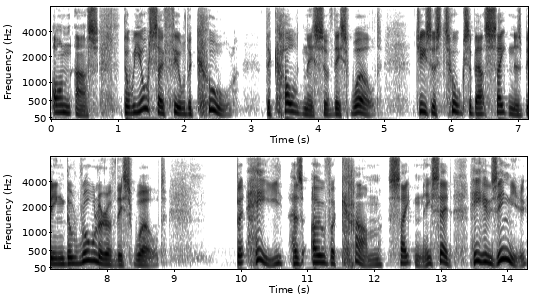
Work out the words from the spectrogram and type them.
on us, but we also feel the cool, the coldness of this world. Jesus talks about Satan as being the ruler of this world. But he has overcome Satan. He said, He who's in you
